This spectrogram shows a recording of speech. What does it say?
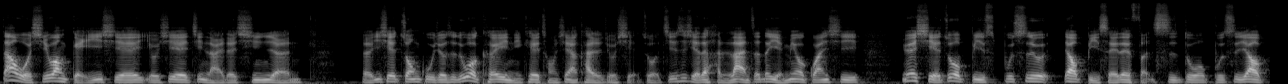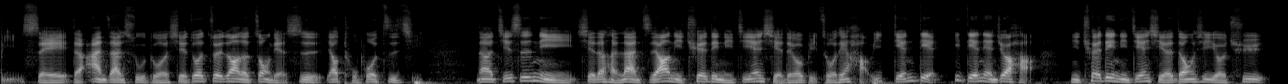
但我希望给一些有些进来的新人，呃，一些忠告，就是如果可以，你可以从现在开始就写作，即使写的很烂，真的也没有关系，因为写作比不是要比谁的粉丝多，不是要比谁的按赞数多，写作最重要的重点是要突破自己。那即使你写的很烂，只要你确定你今天写的有比昨天好一点点，一点点就好。你确定你今天写的东西有去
